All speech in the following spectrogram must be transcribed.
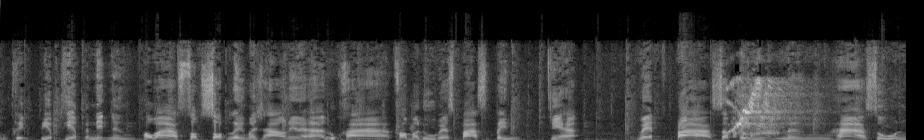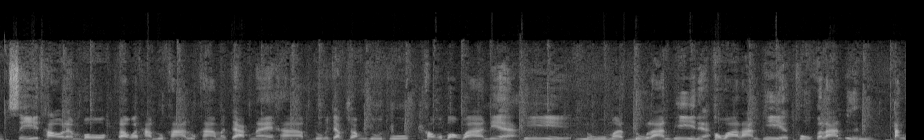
ำคลิปเปรียบเทียบกันนิดนึง เพราะว่าสดๆเลยเมื่อเช้านี้นะฮะ ลูกค้าเข้ามาดูเวสป้าสปรินต์นี่ฮะเวสป้าสปิน150 สีเทาแลมโบ เราก็ถามลูกค้าลูกค้ามาจากไหนครับ ดูมาจากช่อง YouTube เขาก็บอกว่าเนี่ยที่หนูมาดูร้านพี่เนี่ย เพราะว่าร้านพี่ถูกกับร้านอื่นตั้ง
